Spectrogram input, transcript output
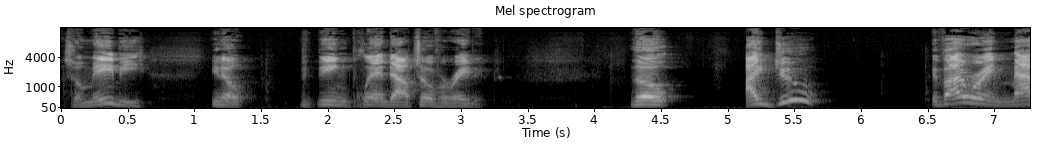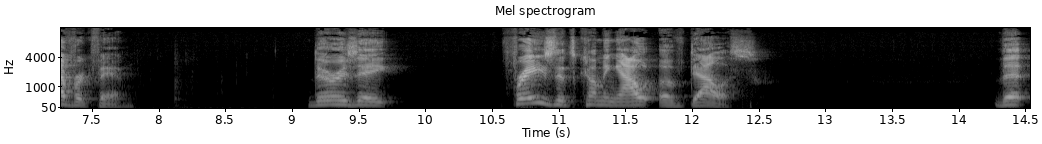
So maybe, you know, being planned out's overrated. Though I do, if I were a Maverick fan, there is a phrase that's coming out of Dallas that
